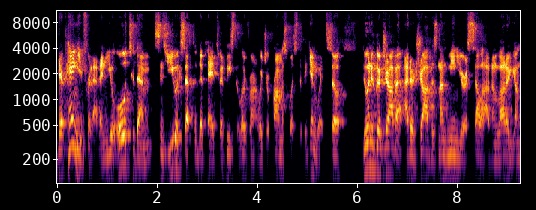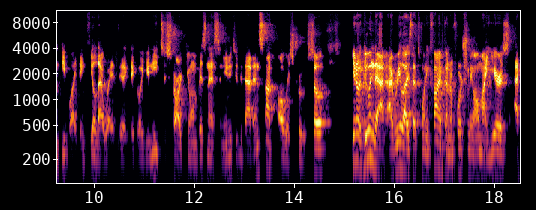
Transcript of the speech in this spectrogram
they're paying you for that and you owe to them since you accepted the pay to at least deliver on what your promise was to begin with so doing a good job at, at a job does not mean you're a sellout and a lot of young people i think feel that way they, they go you need to start your own business and you need to do that and it's not always true so you know doing that i realized at 25 that unfortunately all my years at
